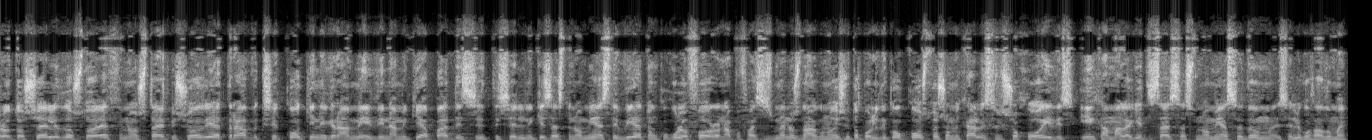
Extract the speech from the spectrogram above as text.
Πρωτοσέλιδο στο έθνος. Τα επεισόδια τράβηξε κόκκινη γραμμή. Δυναμική απάντηση της ελληνικής αστυνομίας στη βία των κουκουλοφόρων. Αποφασισμένος να αγνοήσει το πολιτικό κόστος ο Μιχάλης Χρυσοχοίδης. Είχαμε αλλαγή της τάσης αστυνομίας. Σε, σε λίγο θα δούμε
